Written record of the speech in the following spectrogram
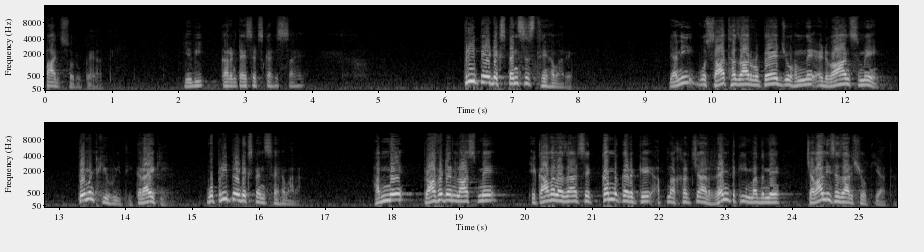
پانچ سو روپے آتی۔ ہے یہ بھی کرنٹ ایسٹس کا حصہ ہے۔ پری پیڈ ایکسپینس تھے ہمارے۔ یعنی وہ سات ہزار روپے جو ہم نے ایڈوانس میں پیمنٹ کی ہوئی تھی، کرائے کی، وہ پری پیڈ ایکسپینس ہے ہمارا۔ ہم نے پروفٹ اینڈ لاس میں اکاون ہزار سے کم کر کے اپنا خرچہ رینٹ کی مد میں چوالیس ہزار شو کیا تھا۔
